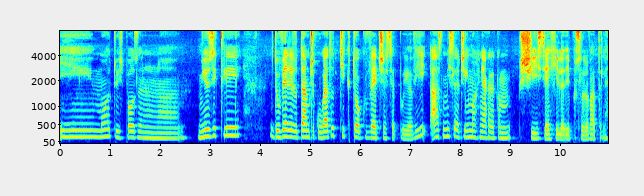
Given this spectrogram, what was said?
и моето използване на Musical.ly доведе до там, че когато TikTok вече се появи, аз мисля, че имах някъде към 60 000 последователи.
